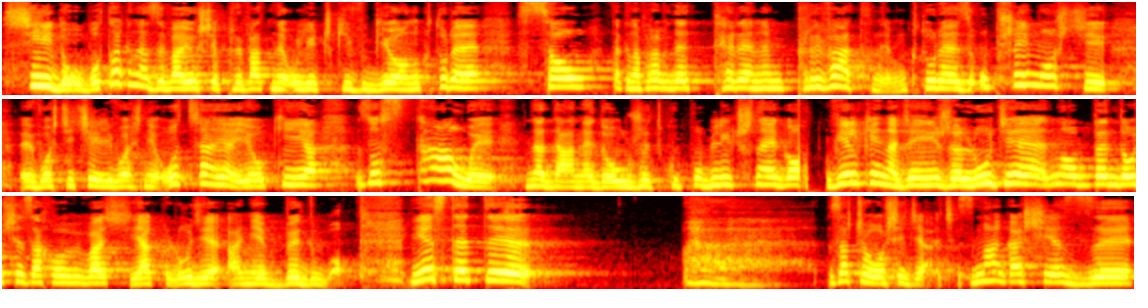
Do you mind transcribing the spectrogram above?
Sidą, bo tak nazywają się prywatne uliczki w Gion, które są tak naprawdę terenem prywatnym, które z uprzejmości e, właścicieli właśnie Ocaja i Okija zostały nadane do użytku publicznego. Wielkiej nadziei, że ludzie no, będą się zachowywać jak ludzie, a nie bydło. Niestety zaczęło się dziać. Zmaga się z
